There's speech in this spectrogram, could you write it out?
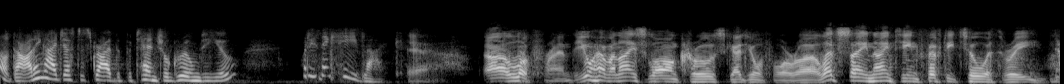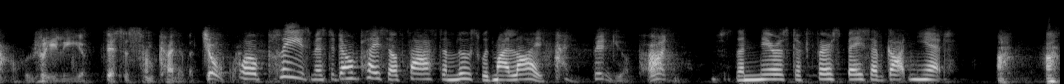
Well, darling, I just described the potential groom to you. What do you think he'd like? Yeah. Uh, look, friend, you have a nice long cruise scheduled for, uh, let's say 1952 or 3. Now, really, if this is some kind of a joke, Well, please, mister, don't play so fast and loose with my life. I beg your pardon. This is the nearest to first base I've gotten yet. Uh-huh.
